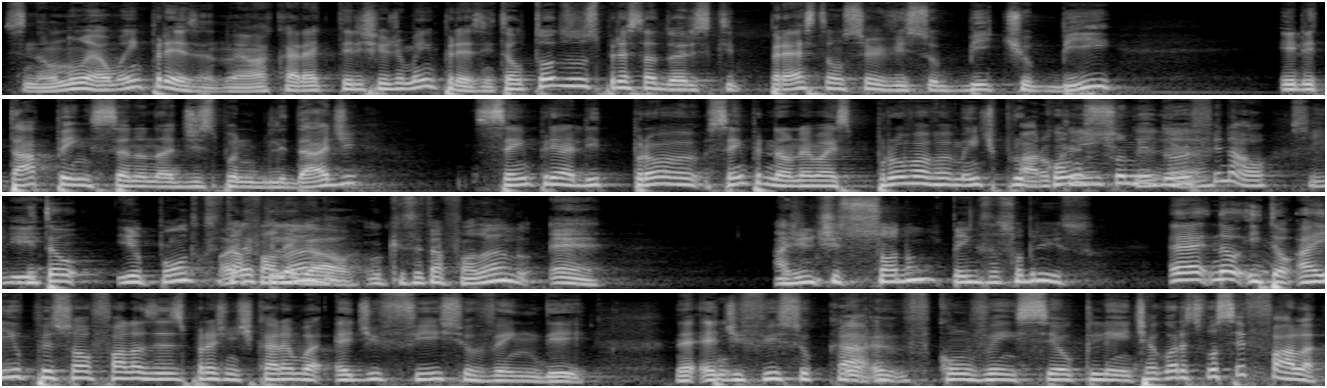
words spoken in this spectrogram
Senão não é uma empresa, não é uma característica de uma empresa. Então, todos os prestadores que prestam serviço B2B, ele tá pensando na disponibilidade sempre ali, sempre não, né? Mas provavelmente para Para o o consumidor dele, é. final. Sim. E, Então, e o ponto que você tá que falando, legal. o que você tá falando é a gente só não pensa sobre isso. É, não, então, aí o pessoal fala às vezes pra gente, caramba, é difícil vender, né? É difícil cara. eh, convencer o cliente. Agora, se você fala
